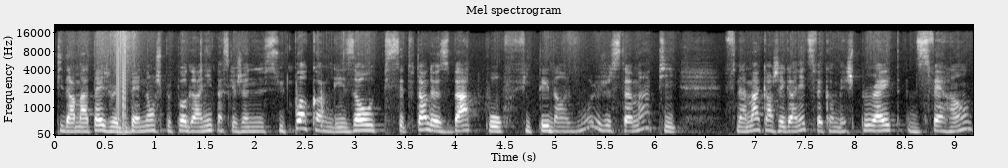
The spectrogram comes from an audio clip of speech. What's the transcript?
Puis dans ma tête, je me dis, ben non, je peux pas gagner parce que je ne suis pas comme les autres. Puis c'est tout le temps de se battre pour fitter dans le moule, justement. Puis finalement, quand j'ai gagné, tu fais comme, mais je peux être différente.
